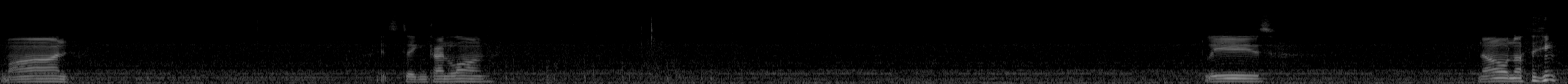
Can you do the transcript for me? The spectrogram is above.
Come on. It's taking kind of long. Please. No, nothing.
